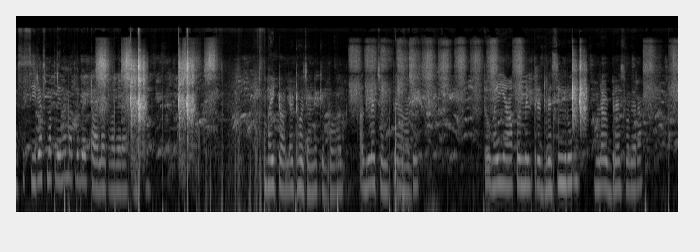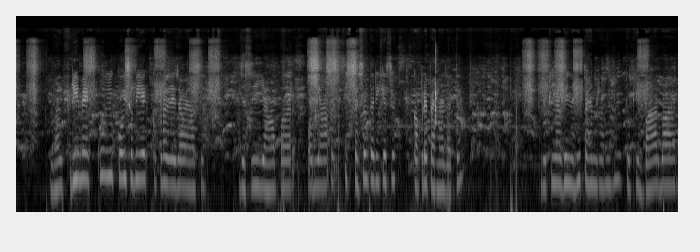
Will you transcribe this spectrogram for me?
ऐसे सीरियस मत लेना मतलब ये टॉयलेट वगैरह भाई टॉयलेट हो जाने के बाद अगले चलते हैं आगे। तो भाई यहाँ पर मिलते ड्रेसिंग रूम मतलब ड्रेस वगैरह। भाई फ्री में कोई कोई सा भी एक कपड़ा ले जाओ यहाँ से। जैसे यहाँ पर, और यहाँ पर स्पेशल तरीके से कपड़े पहनाए जाते हैं, जो कि मैं अभी नहीं पहन रहा हूँ, क्योंकि बार बार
